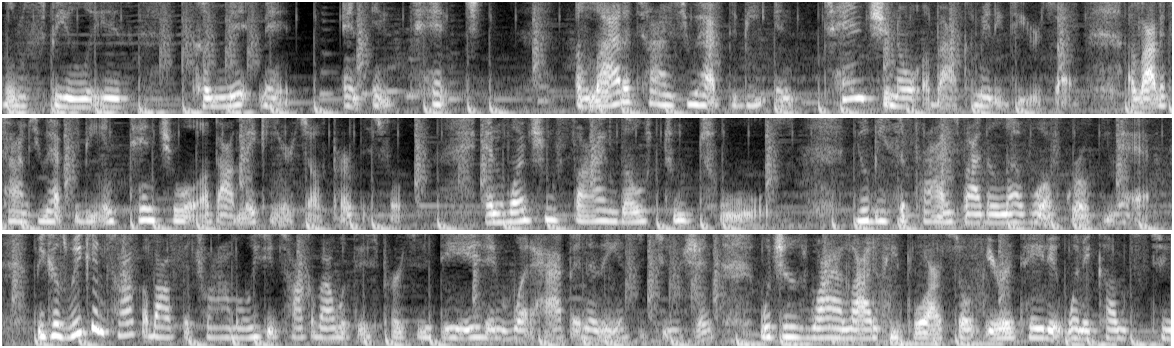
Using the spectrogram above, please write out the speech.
little spiel is commitment and intent a lot of times you have to be intentional about committing to yourself. A lot of times you have to be intentional about making yourself purposeful. And once you find those two tools, you'll be surprised by the level of growth you have. Because we can talk about the trauma, we can talk about what this person did and what happened in the institution, which is why a lot of people are so irritated when it comes to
